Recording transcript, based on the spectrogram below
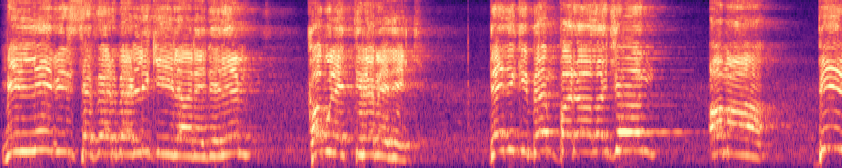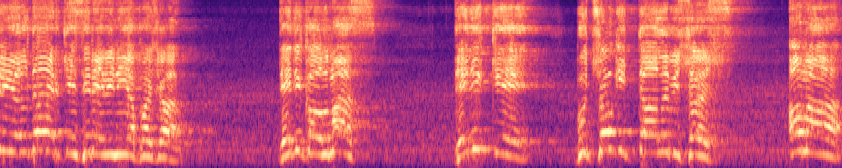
milli bir seferberlik ilan edelim. Kabul ettiremedik. Dedi ki ben para alacağım ama bir yılda herkesin evini yapacağım. Dedik olmaz. Dedik ki bu çok iddialı bir söz. Ama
